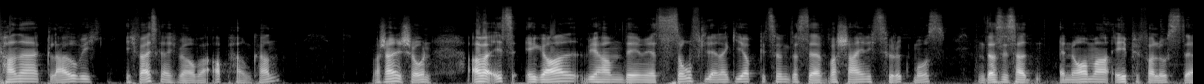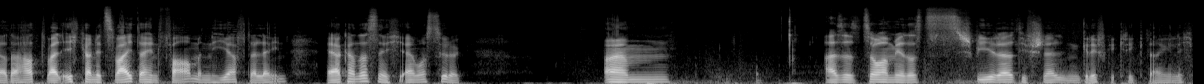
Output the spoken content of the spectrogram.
kann er, glaube ich, ich weiß gar nicht mehr, ob er abhauen kann. Wahrscheinlich schon. Aber ist egal, wir haben dem jetzt so viel Energie abgezogen, dass er wahrscheinlich zurück muss. Und das ist halt ein enormer EP-Verlust, der er da hat, weil ich kann jetzt weiterhin farmen hier auf der Lane. Er kann das nicht, er muss zurück. Ähm, also so haben wir das Spiel relativ schnell in den Griff gekriegt eigentlich.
